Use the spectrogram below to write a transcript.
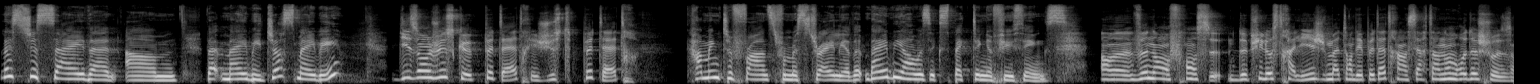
Let's just say that, um, that maybe, just maybe, disons juste que peut-être, et juste peut-être, coming to France from Australia, that maybe I was expecting a few things. en venant en France depuis l'Australie, je m'attendais peut-être à un certain nombre de choses.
